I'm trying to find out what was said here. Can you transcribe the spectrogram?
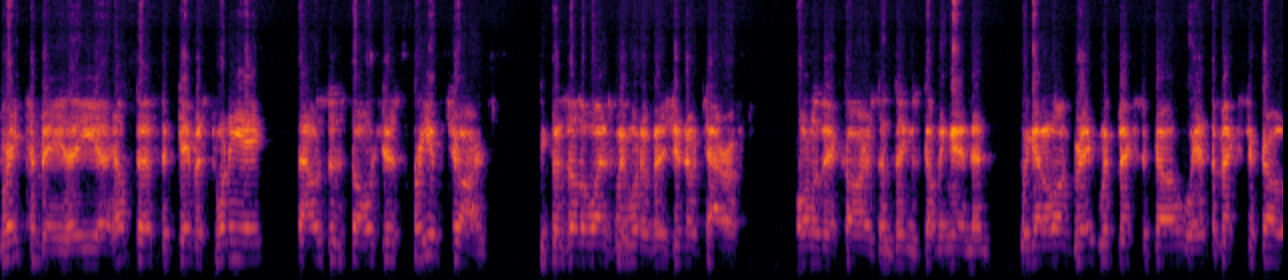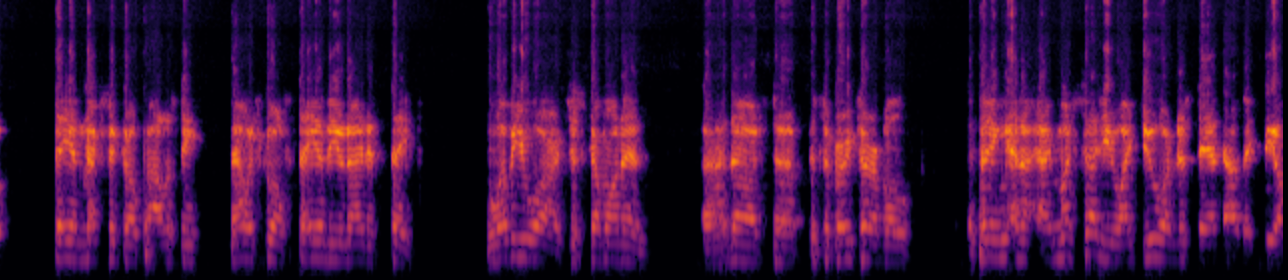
great to me. They uh, helped us. They gave us twenty eight thousand soldiers free of charge, because otherwise we would have, as you know, tariffed all of their cars and things coming in. And we got along great with Mexico. We had the Mexico stay in Mexico policy. Now it's called stay in the United States. Whoever you are, just come on in. Uh, no, it's uh, it's a very terrible thing, and I, I must tell you, I do understand how they feel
